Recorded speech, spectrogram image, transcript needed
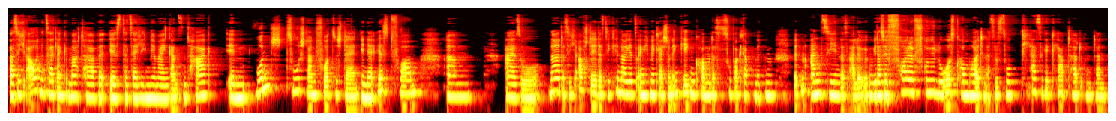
was ich auch eine Zeit lang gemacht habe, ist tatsächlich mir meinen ganzen Tag im Wunschzustand vorzustellen, in der Ist-Form. Ähm, also, ne, dass ich aufstehe, dass die Kinder jetzt eigentlich mir gleich schon entgegenkommen, dass es super klappt mit dem, mit dem Anziehen, dass alle irgendwie, dass wir voll früh loskommen heute, dass es so klasse geklappt hat und dann,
